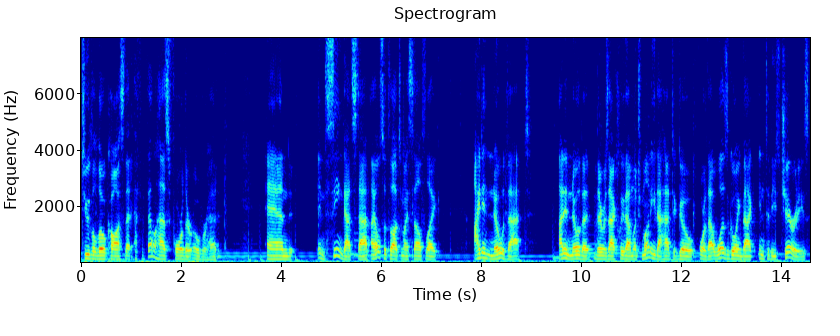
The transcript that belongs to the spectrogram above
to the low cost that FFL has for their overhead. And in seeing that stat, I also thought to myself like I didn't know that I didn't know that there was actually that much money that had to go or that was going back into these charities.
